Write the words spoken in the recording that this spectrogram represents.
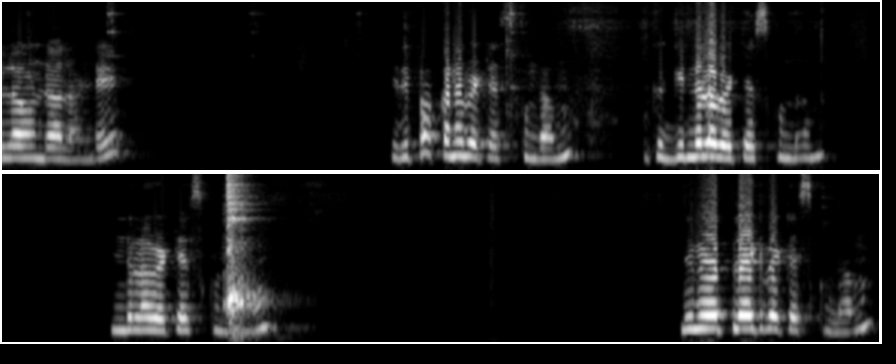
ఇలా ఉండాలండి. ఇది పక్కన పెట్టేసుకుందాము. ఒక గిన్నెలో పెట్టేసుకుందాము. ఇందులో పెట్టేసుకుందాము. దీని మీద ప్లేట్ పెట్టేసుకుందాము.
